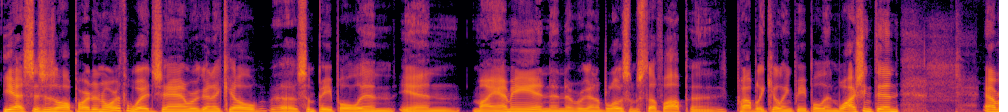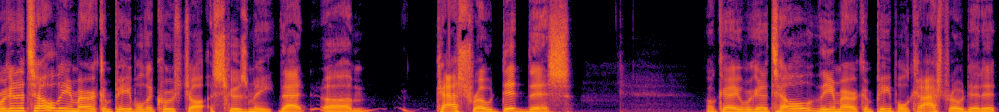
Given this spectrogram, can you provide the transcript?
Yes, this is all part of Northwoods, and we're going to kill uh, some people in in Miami, and then we're going to blow some stuff up, and probably killing people in Washington. And we're going to tell the American people that Khrushchev, excuse me, that um, Castro did this. Okay, we're going to tell the American people Castro did it,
